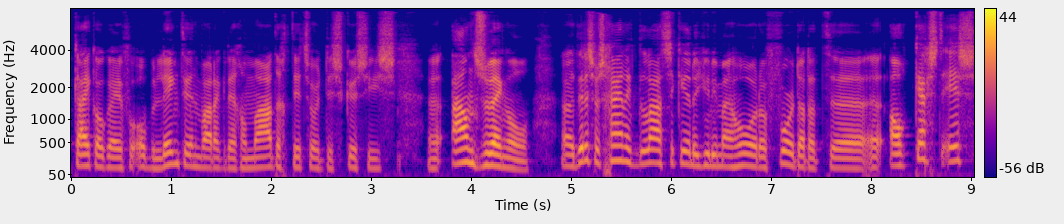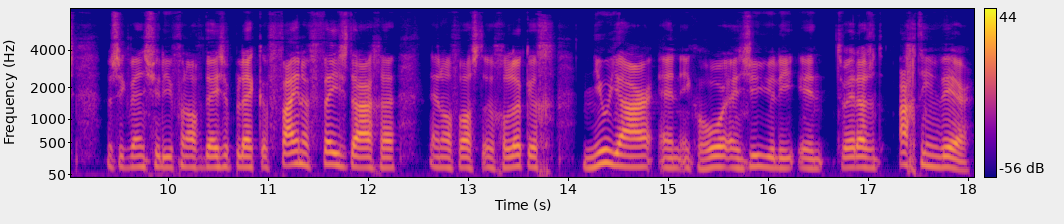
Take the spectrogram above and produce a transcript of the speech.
Kijk ook even op LinkedIn, waar ik regelmatig dit soort discussies aanzwengel. Dit is waarschijnlijk de laatste keer dat jullie mij horen voordat het al kerst is. Dus ik wens jullie vanaf deze plek fijne feestdagen en alvast een gelukkig nieuwjaar. En ik hoor en zie jullie in 2018 weer.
